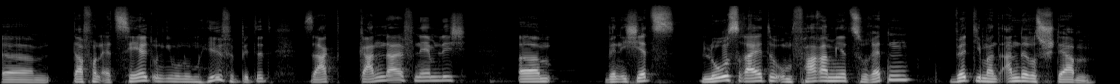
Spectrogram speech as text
ähm, davon erzählt und ihn um Hilfe bittet, sagt Gandalf nämlich, ähm, wenn ich jetzt losreite, um Faramir zu retten, wird jemand anderes sterben.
